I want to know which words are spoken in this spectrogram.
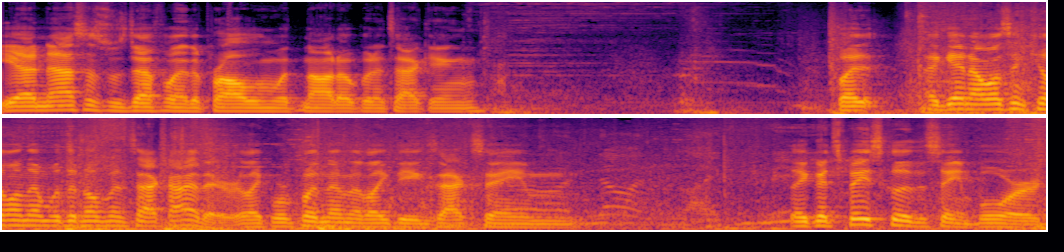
Yeah, Nasus was definitely the problem with not open attacking. But again, I wasn't killing them with an open attack either. Like we're putting them at like the exact same. Like. It's basically the same board.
